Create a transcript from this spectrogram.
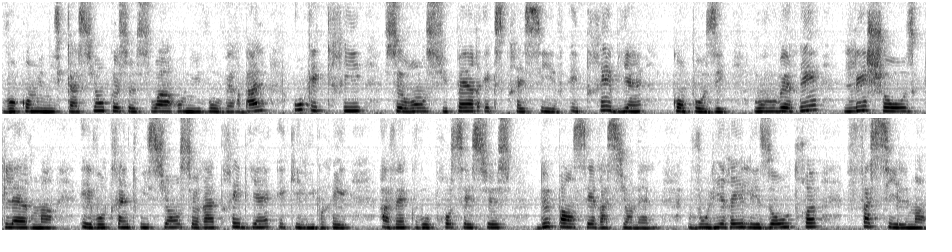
Vos communications, que ce soit au niveau verbal ou écrit, seront super expressives et très bien composées. Vous verrez les choses clairement et votre intuition sera très bien équilibrée avec vos processus de pensée rationnelle. Vous lirez les autres facilement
